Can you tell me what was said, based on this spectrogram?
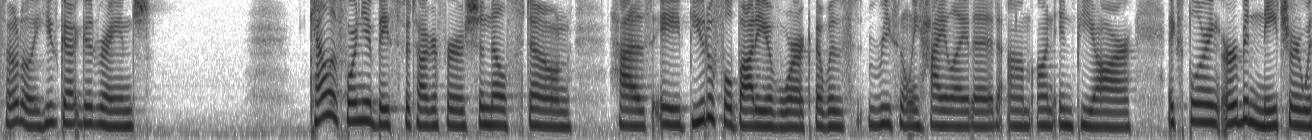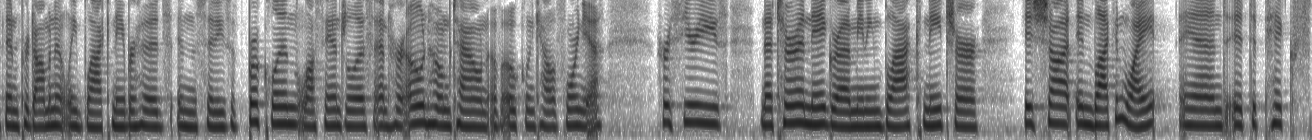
Totally. He's got good range. California based photographer Chanell Stone has a beautiful body of work that was recently highlighted um, on NPR, exploring urban nature within predominantly black neighborhoods in the cities of Brooklyn, Los Angeles, and her own hometown of Oakland, California. Her series, Natura Negra, meaning black nature, is shot in black and white, and it depicts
